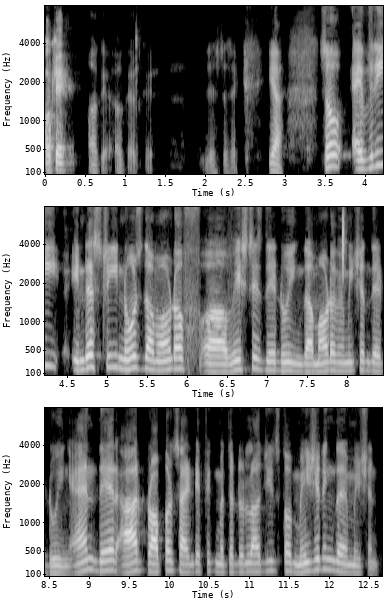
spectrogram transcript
okay. Okay okay okay. Just a sec. Yeah. So every industry knows the amount of uh, wastage they're doing the amount of emission they're doing and there are proper scientific methodologies for measuring the emission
